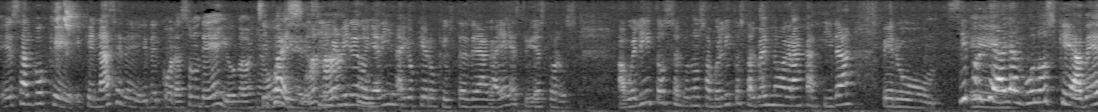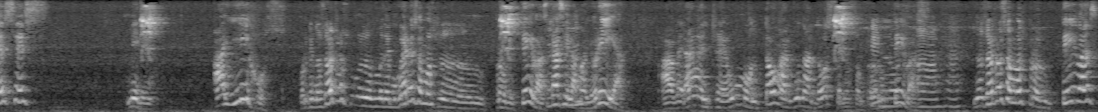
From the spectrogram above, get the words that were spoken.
es algo que, que nace de- del corazón de ellos, doña Sí, pues, de decirme, ajá. mire, doña Dina, yo quiero que usted le haga esto y esto a los abuelitos, algunos abuelitos, tal vez no a gran cantidad, pero Sí, porque eh, hay algunos que a veces, miren, hay hijos, porque nosotros de mujeres somos mm, productivas, casi la mayoría. Verán entre un montón, algunas dos que no son no- productivas. Nosotros somos productivas,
